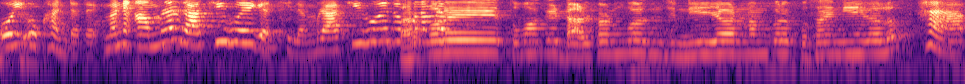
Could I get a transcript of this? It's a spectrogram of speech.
ওই আচ্ছা। ওখানটাতে। মানে আমরা রাঁচি হয়ে গেছিলাম। রাঁচি হয়ে যখন আমরা তারপরে তোমাকে ডালটনগঞ্জ নিয়ে যাওয়ার নাম করে কোথায় নিয়ে গেল? হ্যাঁ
